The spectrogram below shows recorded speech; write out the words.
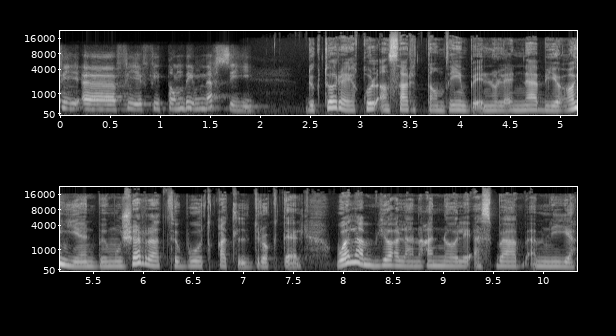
في آه، في في التنظيم نفسه. دكتورة يقول أنصار التنظيم بأنه العنابي عين بمجرد ثبوت قتل دروكديل ولم يعلن عنه لأسباب أمنية.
